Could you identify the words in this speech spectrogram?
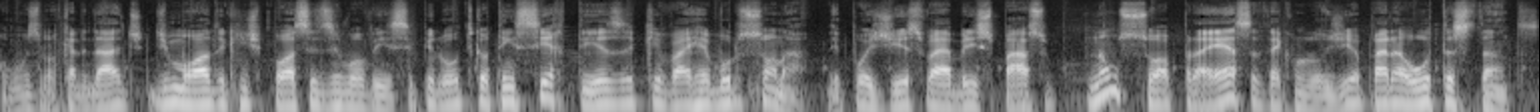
algumas localidades, de modo que a gente possa desenvolver esse piloto que eu tenho certeza que vai revolucionar. Depois disso, vai abrir espaço não só para essa tecnologia, para outras tantas.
